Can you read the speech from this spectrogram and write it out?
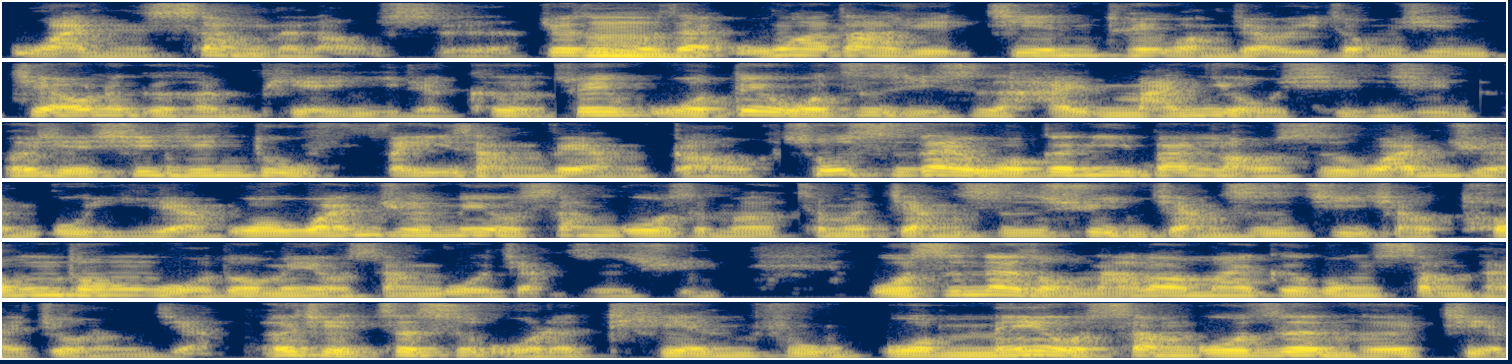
晚上的老师了，就是我在文化大学兼推广教育中心教那个很便宜的课，所以我对我自己是还蛮有信心，而且信心度非常非常高。说实在，我跟一般老师完全不一样，我完全没有上过什么什么讲师训、讲师技巧，通通我都没有上过讲师训。我是那种拿到麦克风上台就能讲，而且这是我的天赋。我没有上过任何简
